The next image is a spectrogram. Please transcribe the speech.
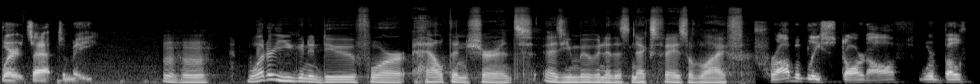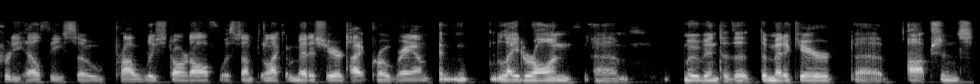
where it's at to me. Mm-hmm what are you going to do for health insurance as you move into this next phase of life? Probably start off, we're both pretty healthy, so probably start off with something like a Medi-Share type program. And later on, um, move into the, the Medicare uh, options.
